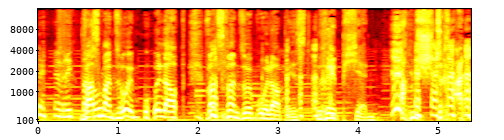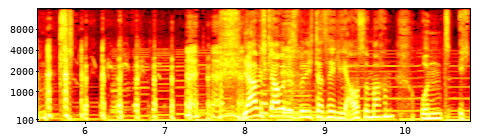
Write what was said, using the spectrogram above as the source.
Was man so im Urlaub, was man so im Urlaub isst. Rippchen am Strand. ja, aber ich glaube, das würde ich tatsächlich auch so machen. Und ich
